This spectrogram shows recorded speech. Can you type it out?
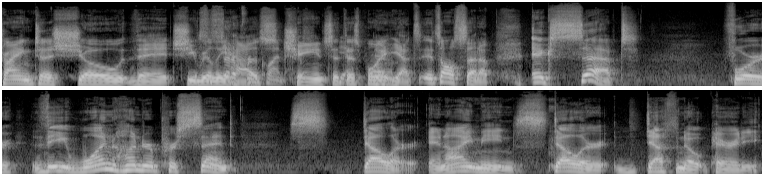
trying to show that she It's really setup for the has changed at Yeah. this point. Yeah, it's, it's all set up except for the 100% stellar and I mean stellar Death Note parody.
